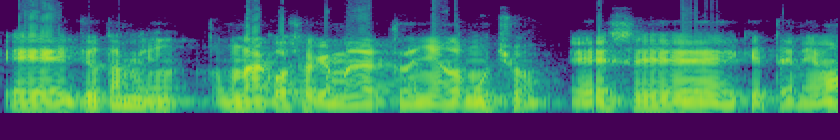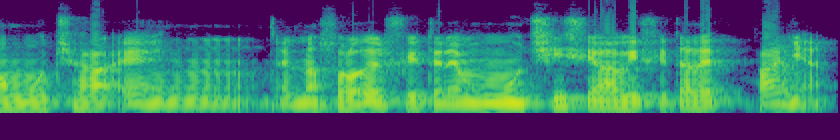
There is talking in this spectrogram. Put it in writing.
Eh, yo también, una cosa que me ha extrañado mucho es eh, que tenemos mucha, en, en, no solo Delphi, tenemos muchísima visita de España.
